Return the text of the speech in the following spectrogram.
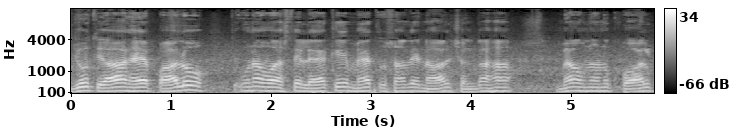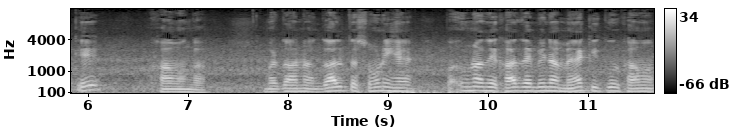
ਜੋ ਤਿਆਰ ਹੈ ਪਾ ਲੋ ਤੇ ਉਹਨਾਂ ਵਾਸਤੇ ਲੈ ਕੇ ਮੈਂ ਤੁਸਾਂ ਦੇ ਨਾਲ ਚੱਲਦਾ ਹਾਂ। ਮੈਂ ਉਹਨਾਂ ਨੂੰ ਖਵਾਲ ਕੇ ਖਾਵਾਂਗਾ। ਮਰਦਾਨਾ ਗੱਲ ਤਾਂ ਸੋਹਣੀ ਹੈ, ਪਰ ਉਹਨਾਂ ਦੇ ਖਾਦੇ ਬਿਨਾ ਮੈਂ ਕੀ ਕੁਰ ਖਾਵਾਂ?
